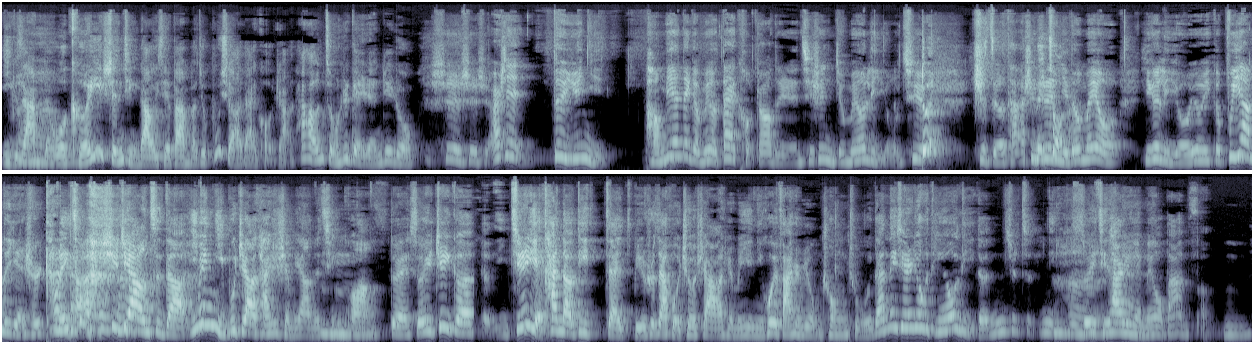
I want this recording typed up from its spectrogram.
exam 的，我可以申请到一些办法，就不需要戴口罩。他好像总是给人这种是是是，而且对于你旁边那个没有戴口罩的人，其实你就没有理由去指责他，甚至你都没有一个理由用一个不一样的眼神看他。没错是这样子的，因为你不知道他是什么样的情况。对，所以这个其实也看到地在，比如说在火车上什么，你会发生这种冲突，但那些人就挺有理的，你就你，所以其他人也没有办法。嗯。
